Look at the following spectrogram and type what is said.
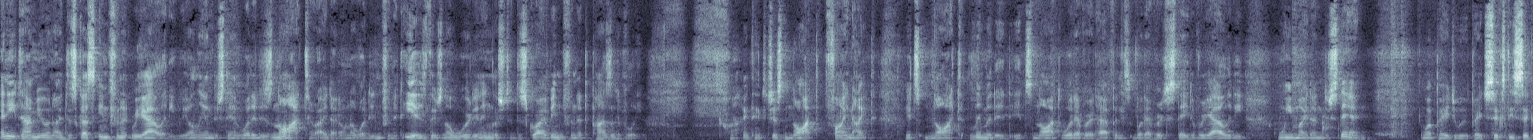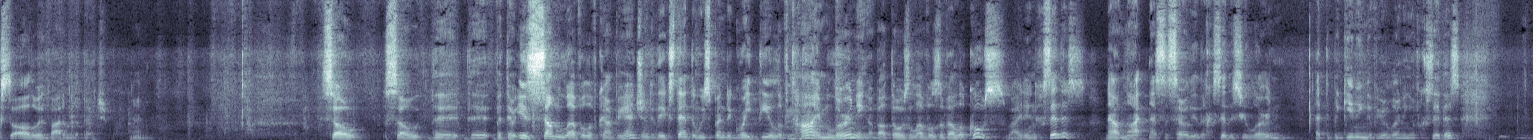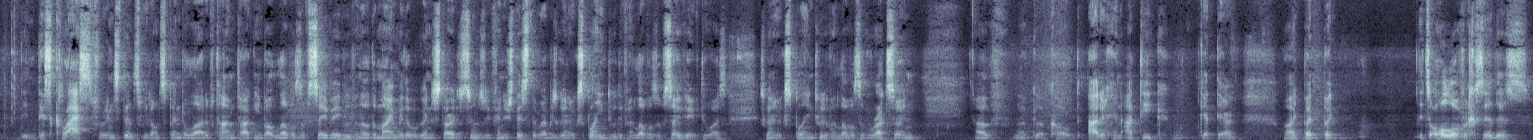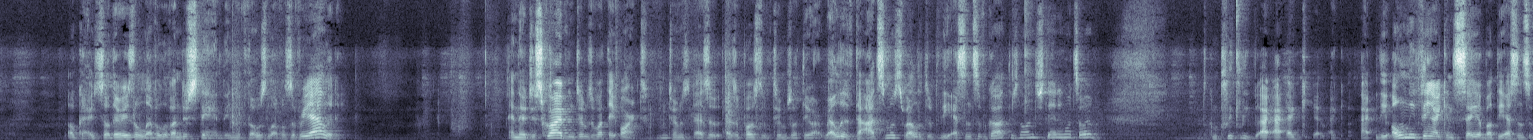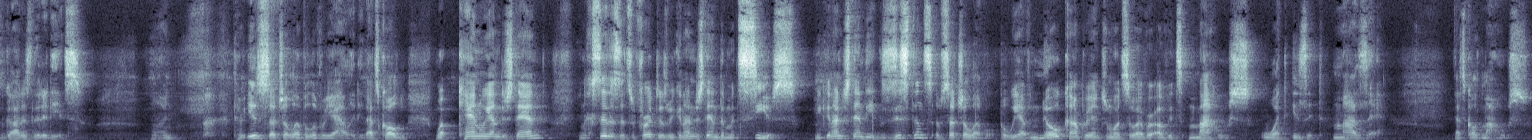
Anytime you and I discuss infinite reality, we only understand what it is not, right? I don't know what infinite is. There's no word in English to describe infinite positively. Right? It's just not finite. It's not limited. It's not whatever it happens, whatever state of reality we might understand. What page are we? Page 66, all the way to the bottom of the page. Right? So, so the, the but there is some level of comprehension to the extent that we spend a great deal of mm-hmm. time learning about those levels of elokus, right? In Chassidus. Now, not necessarily the Chassidus you learn at the beginning of your learning of Chassidus. In this class, for instance, we don't spend a lot of time talking about levels of Sevev, even though the mimer that we're going to start as soon as we finish this, the Rebbe is going to explain two different levels of Sevev to us. He's going to explain two different levels of Ratzon of uh, called Arich and Atik. We'll get there, right? But but it's all over Chassidus. Okay, so there is a level of understanding of those levels of reality, and they're described in terms of what they aren't, in terms as a, as opposed to in terms of what they are. Relative to Atzmus, relative to the essence of God, there's no understanding whatsoever. It's completely. I, I, I, the only thing I can say about the essence of God is that it is. Right? There is such a level of reality. That's called what can we understand? In Chassidus, it's referred to as we can understand the Metzius. We can understand the existence of such a level, but we have no comprehension whatsoever of its mahus. What is it? Mazeh. That's called mahus,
